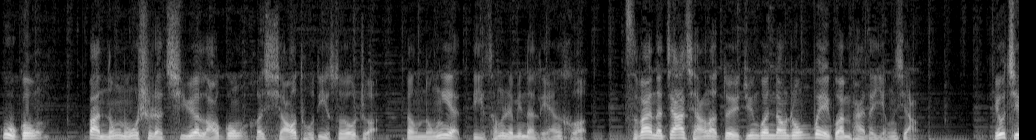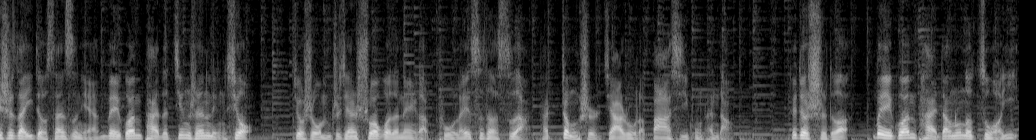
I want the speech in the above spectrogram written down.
雇工、半农奴式的契约劳工和小土地所有者等农业底层人民的联合。此外呢，加强了对军官当中卫官派的影响，尤其是在1934年，卫官派的精神领袖，就是我们之前说过的那个普雷斯特斯啊，他正式加入了巴西共产党，这就使得卫官派当中的左翼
